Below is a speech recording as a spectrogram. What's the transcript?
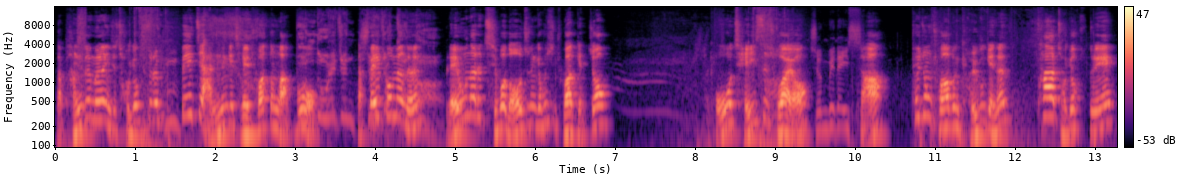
자, 방금은 이제 저격수를 빼지 않는 게 제일 좋았던 것 같고 자, 뺄 거면은 레오나를 집어 넣어주는 게 훨씬 좋았겠죠? 오 제이스 좋아요. 자 최종 조합은 결국에는 타 저격수의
